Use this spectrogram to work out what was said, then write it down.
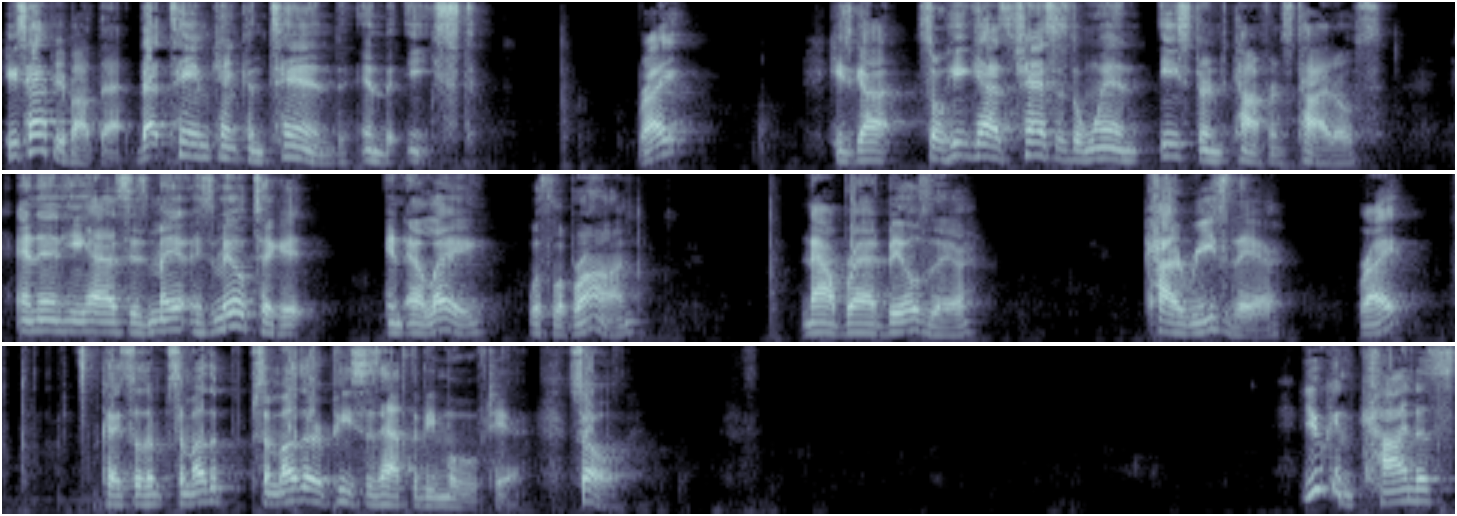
He's happy about that. That team can contend in the East. Right? He's got so he has chances to win Eastern Conference titles. And then he has his mail, his meal ticket in LA with LeBron. Now Brad Beal's there. Kyrie's there, right? Okay, so the, some other some other pieces have to be moved here. So you can kind of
